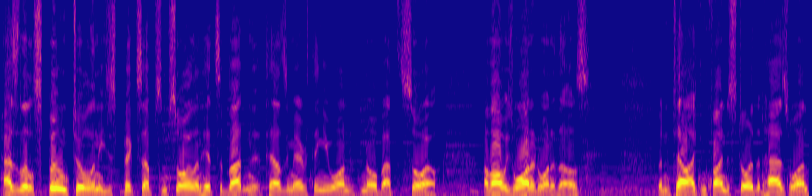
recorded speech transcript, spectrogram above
has a little spoon tool and he just picks up some soil and hits a button and it tells him everything he wanted to know about the soil. I've always wanted one of those, but until I can find a store that has one,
